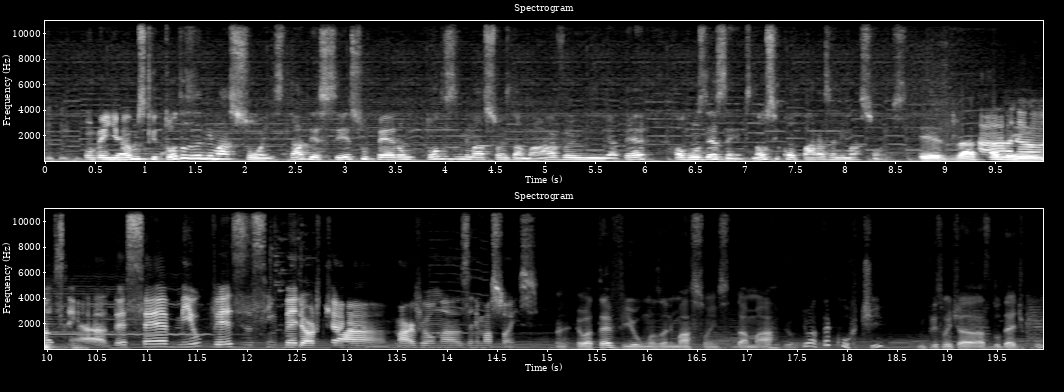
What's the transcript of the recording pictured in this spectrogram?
Convenhamos que todas as animações da DC superam todas as animações da Marvel e até alguns desenhos. Não se compara às animações. Exatamente. Ah, não, assim, a DC é mil vezes assim, melhor que a Marvel nas animações. Eu até vi algumas animações da Marvel, eu até curti, principalmente as do Deadpool.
